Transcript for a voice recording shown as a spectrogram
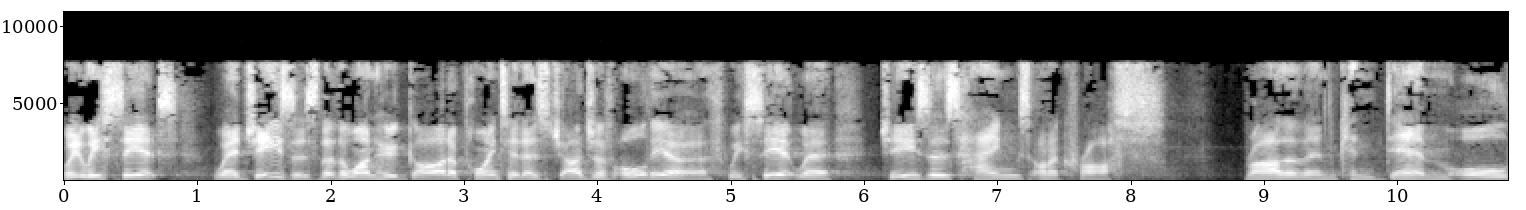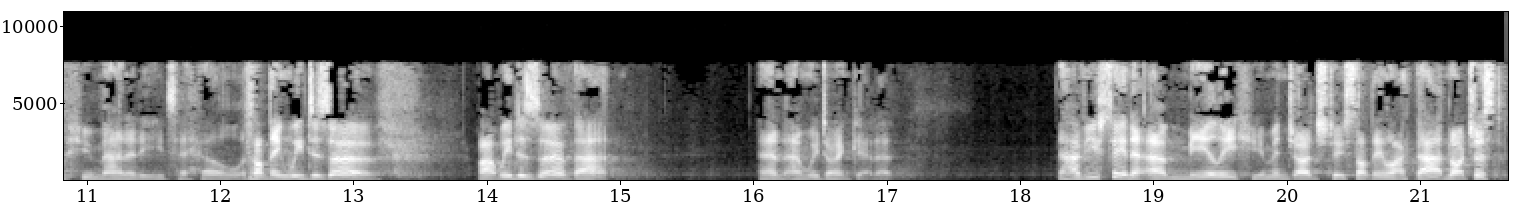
We, we see it where Jesus, the, the one who God appointed as judge of all the earth, we see it where Jesus hangs on a cross rather than condemn all humanity to hell. It's Something we deserve. Right? We deserve that. And, and we don't get it. Now, have you seen a, merely human judge do something like that? Not just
